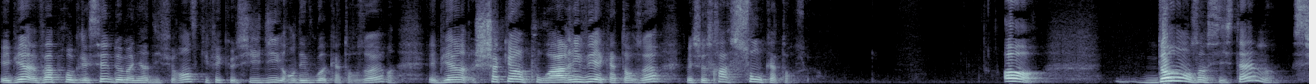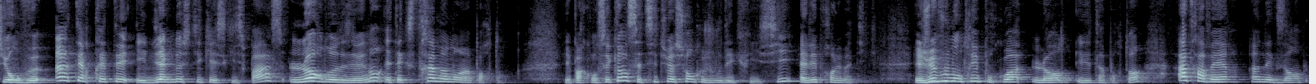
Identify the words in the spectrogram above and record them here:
eh bien va progresser de manière différente, ce qui fait que si je dis rendez-vous à 14 heures, eh bien chacun pourra arriver à 14 heures, mais ce sera son 14 heures. Or, dans un système, si on veut interpréter et diagnostiquer ce qui se passe, l'ordre des événements est extrêmement important. Et par conséquent, cette situation que je vous décris ici, elle est problématique. Et je vais vous montrer pourquoi l'ordre est important à travers un exemple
